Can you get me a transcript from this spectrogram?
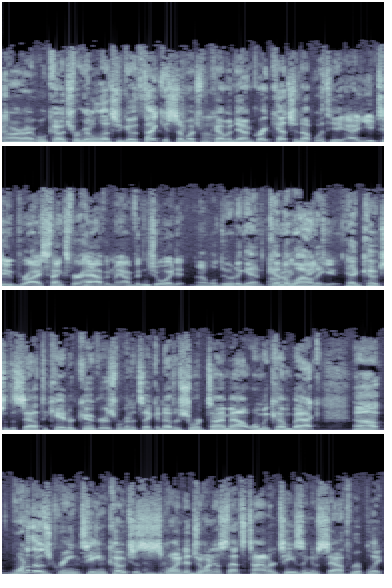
All right. Well, Coach, we're going to let you go. Thank you so much for coming down. Great catching up with you. Yeah, you too, Bryce. Thanks for having me. I've enjoyed it. And we'll do it again. Kendall right, head coach of the South Decatur Cougars. We're going to take another short time out when we come back. Uh, one of those green team coaches is going to join us. That's Tyler Teasing of South Ripley.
